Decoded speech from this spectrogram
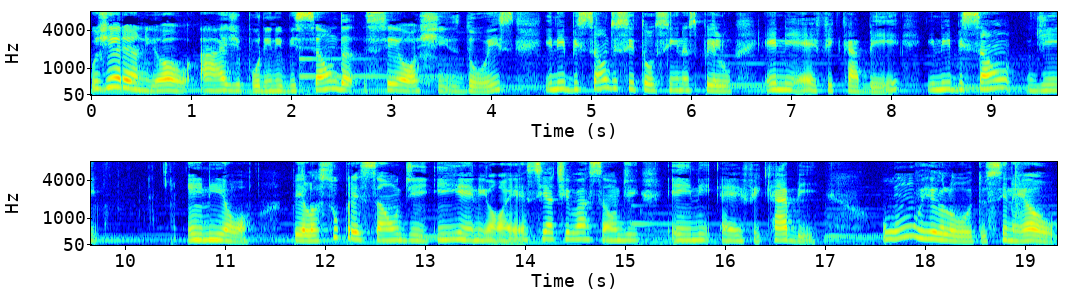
O geraniol age por inibição da COX2, inibição de citocinas pelo NFKB, inibição de NO pela supressão de INOS e ativação de NFKB. O 1,8 cineol,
